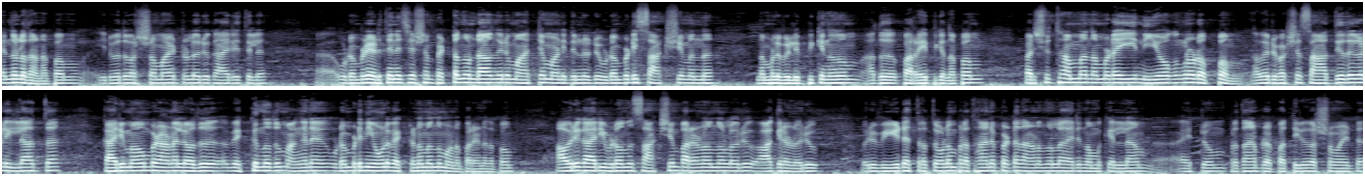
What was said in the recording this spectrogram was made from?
എന്നുള്ളതാണ്. അപ്പം ഇരുപത് വർഷമായിട്ടുള്ളൊരു കാര്യത്തിൽ ഉടമ്പടി എടുത്തതിന് ശേഷം പെട്ടെന്നുണ്ടാകുന്ന ഒരു മാറ്റമാണ് ഇതിന്റെ ഒരു ഉടമ്പടി സാക്ഷ്യമെന്ന് നമ്മൾ വിളിപ്പിക്കുന്നതും അത് പറയിപ്പിക്കുന്നു. അപ്പം പരിശുദ്ധ അമ്മ നമ്മുടെ ഈ നിയോഗങ്ങളോടൊപ്പം അതൊരു പക്ഷേ സാധ്യതകളില്ലാത്ത കാര്യമാകുമ്പോഴാണല്ലോ അത് വെക്കുന്നതും അങ്ങനെ ഉടമ്പടി നിയമങ്ങൾ വെക്കണമെന്നുമാണ് പറയുന്നത്. അപ്പം ആ ഒരു കാര്യം ഇവിടെ ഒന്ന് സാക്ഷ്യം പറയണമെന്നുള്ളൊരു ആഗ്രഹമാണ് ഒരു ഒരു വീട് എത്രത്തോളം പ്രധാനപ്പെട്ടതാണെന്നുള്ള കാര്യം നമുക്കെല്ലാം ഏറ്റവും പ്രധാനപ്പെട്ട പത്തിരുപത് വർഷമായിട്ട്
